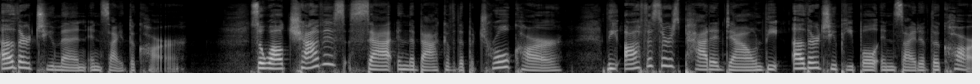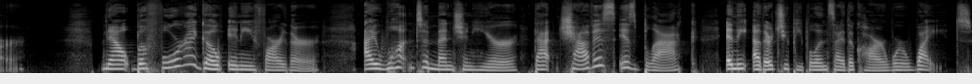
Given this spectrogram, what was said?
other two men inside the car. So while Chavis sat in the back of the patrol car, the officers patted down the other two people inside of the car. Now, before I go any farther, I want to mention here that Chavis is black and the other two people inside the car were white.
